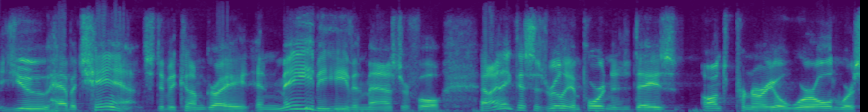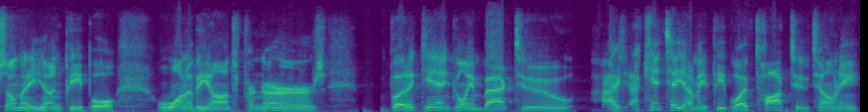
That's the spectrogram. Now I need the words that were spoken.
you have a chance to become great and maybe even masterful. And I think this is really important in today's entrepreneurial world where so many young people want to be entrepreneurs. But again, going back to I, I, can't tell you how many people I've talked to, Tony.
